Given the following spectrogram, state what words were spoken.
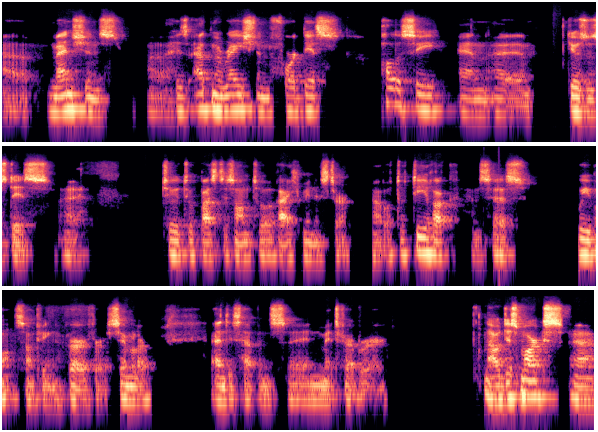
uh, mentions uh, his admiration for this policy and uses this to to pass this on to a Reich Minister Otto Thierack and says, "We want something very very similar." and this happens in mid-February. Now, this marks uh,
